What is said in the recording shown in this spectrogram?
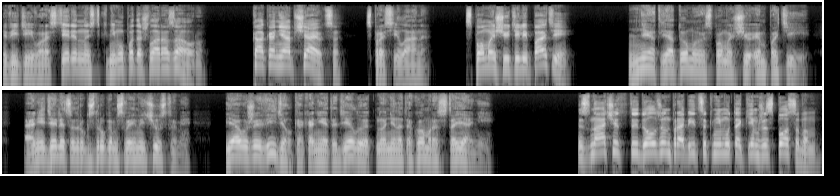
Видя его растерянность, к нему подошла Розауру. «Как они общаются?» — спросила она. «С помощью телепатии?» «Нет, я думаю, с помощью эмпатии. Они делятся друг с другом своими чувствами. Я уже видел, как они это делают, но не на таком расстоянии». «Значит, ты должен пробиться к нему таким же способом».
